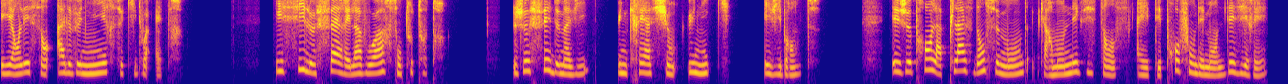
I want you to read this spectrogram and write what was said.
et en laissant advenir ce qui doit être. Ici, le faire et l'avoir sont tout autres. Je fais de ma vie une création unique et vibrante. Et je prends la place dans ce monde car mon existence a été profondément désirée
